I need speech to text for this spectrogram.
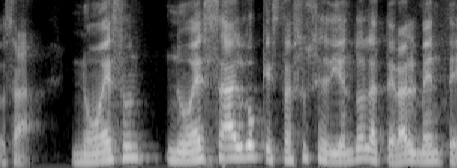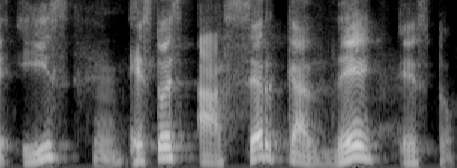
o sea, no es, un, no es algo que está sucediendo lateralmente, es, mm. esto es acerca de esto.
